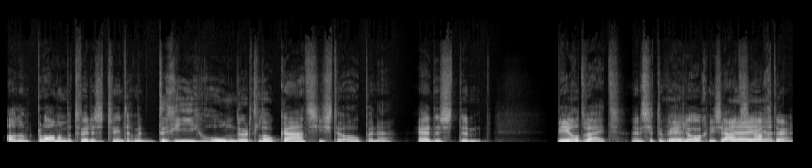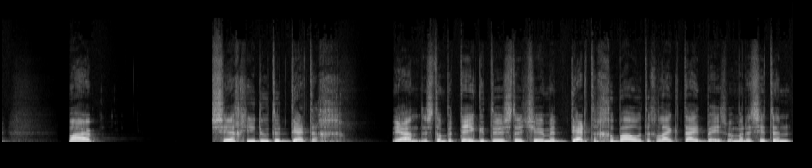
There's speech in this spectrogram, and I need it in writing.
al een plan om in 2020 met 300 locaties te openen. Hè, dus de, wereldwijd. En er zit ook een hele organisatie Ja, ja, ja. achter. Maar zeg je doet er 30. Ja, dus dan betekent dus dat je met 30 gebouwen tegelijkertijd bezig bent. Maar er zit een,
